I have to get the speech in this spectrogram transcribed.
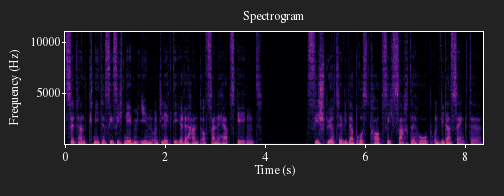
Zitternd kniete sie sich neben ihn und legte ihre Hand auf seine Herzgegend. Sie spürte, wie der Brustkorb sich sachte hob und wieder senkte.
